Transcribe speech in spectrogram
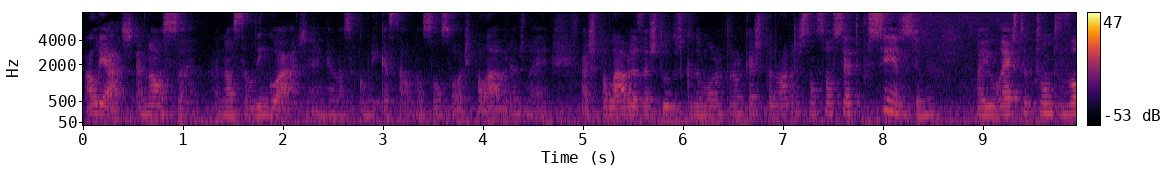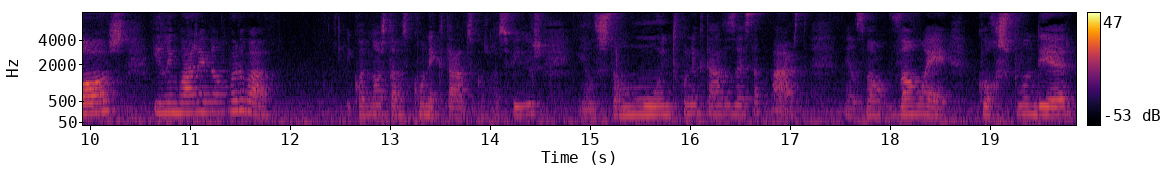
Aliás, a nossa, a nossa linguagem, a nossa comunicação não são só as palavras, não é? As palavras, há estudos que demonstram que as palavras são só 7%. Sim. Aí o resto é tom de voz e linguagem não verbal. E quando nós estamos conectados com os nossos filhos, eles estão muito conectados a essa parte. Eles vão, vão é corresponder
